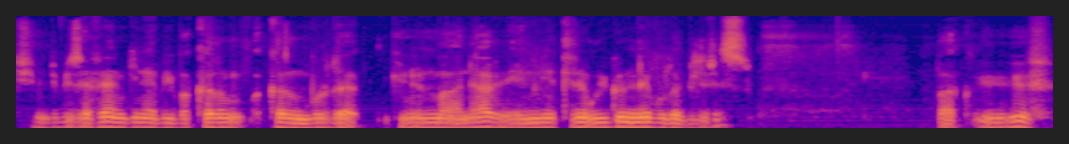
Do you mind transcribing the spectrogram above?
Şimdi biz efendim yine bir bakalım bakalım burada günün mana ve emniyetine uygun ne bulabiliriz? Bak üf.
